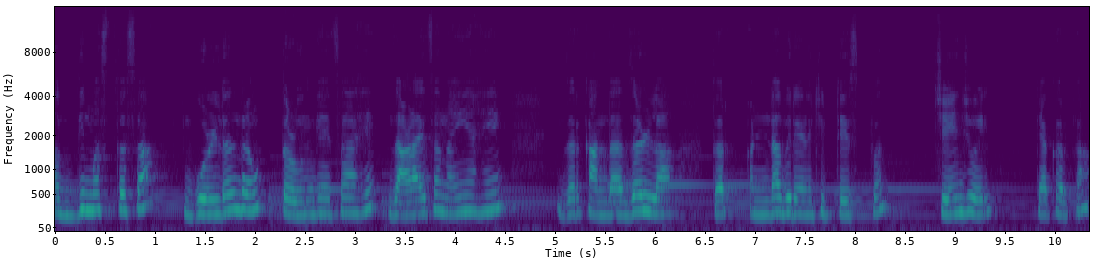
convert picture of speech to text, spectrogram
अगदी मस्त असा गोल्डन ब्राऊन तळून घ्यायचा आहे. जाळायचा नाही आहे. जर कांदा जळला तर अंडा बिर्याणीची टेस्ट पण चेंज होईल. त्याकरता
